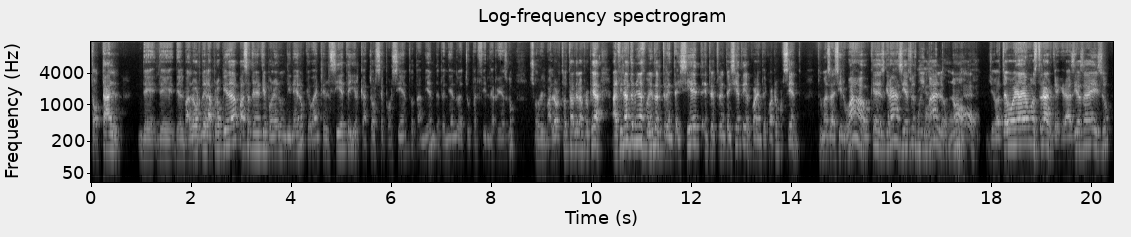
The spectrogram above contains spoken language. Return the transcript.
total de, del valor de la propiedad, vas a tener que poner un dinero que va entre el 7 y el 14% también, dependiendo de tu perfil de riesgo sobre el valor total de la propiedad. Al final terminas poniendo el 37, entre el 37 y el 44%. Tú me vas a decir, wow, qué desgracia, eso es muy malo. No, yo te voy a demostrar que gracias a eso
